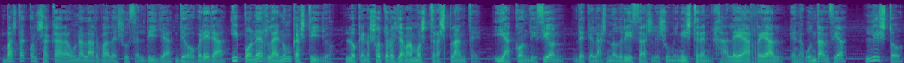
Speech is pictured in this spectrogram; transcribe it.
Basta con sacar a una larva de su celdilla, de obrera, y ponerla en un castillo, lo que nosotros llamamos trasplante, y a condición de que las nodrizas le suministren jalea real en abundancia, listo,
